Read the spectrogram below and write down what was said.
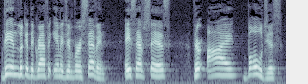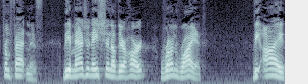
Then look at the graphic image in verse 7. Asaph says, Their eye bulges from fatness. The imagination of their heart run riot. The eye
